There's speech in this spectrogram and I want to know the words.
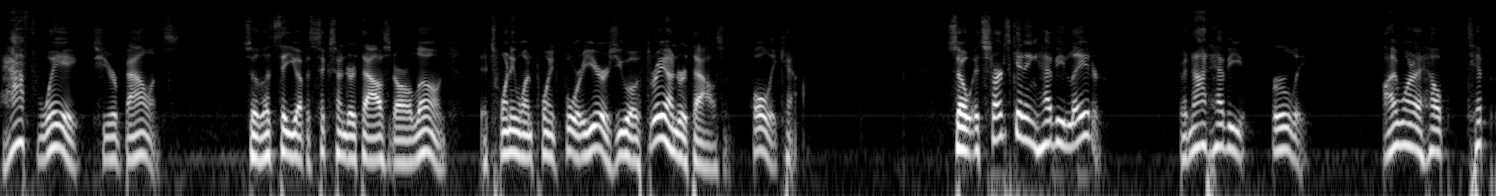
Halfway to your balance. So let's say you have a $600,000 loan. At 21.4 years, you owe 300,000. Holy cow. So it starts getting heavy later, but not heavy early. I want to help tip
